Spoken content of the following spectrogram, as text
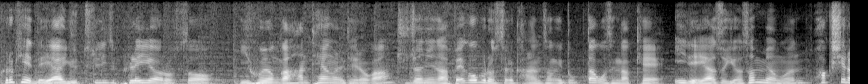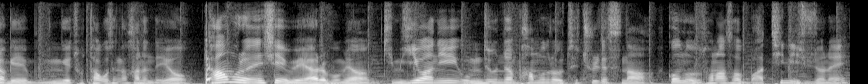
그렇게 내야 유틸리티 플레이어로서 이호영과 한태양을 데려가 주전이나 백업으로 쓸 가능성이 높다고 생각해 이 내야수 6명은 확실하게 묻는 게 좋다고 생각하는데요. 다음으로 NC의 외야를 보면 김기환이 음주운전 파문으로 퇴출됐으나 건우, 손아섭, 마티니 주전에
